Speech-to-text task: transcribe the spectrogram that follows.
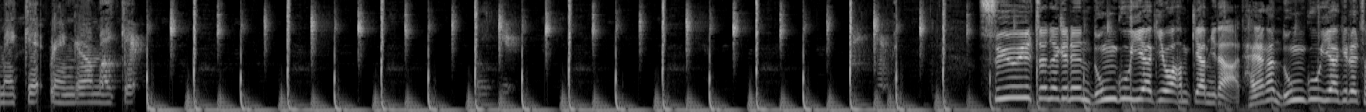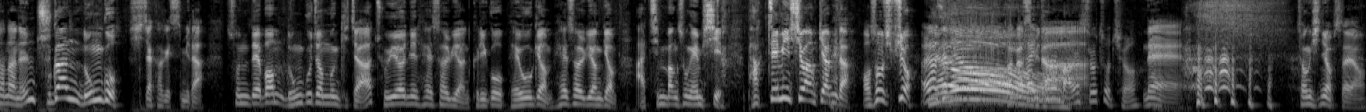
make it rain, girl, make it. 수요일 저녁에는 농구 이야기와 함께합니다. 다양한 농구 이야기를 전하는 주간 농구 시작하겠습니다. 손대범 농구 전문 기자, 조현일 해설위원, 그리고 배우 겸 해설위원 겸 아침 방송 MC 박재민 씨와 함께합니다. 어서 오십시오. 안녕하세요. 반갑습니다. 많을수록 좋죠. 네. 정신이 없어요.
